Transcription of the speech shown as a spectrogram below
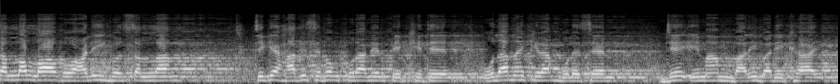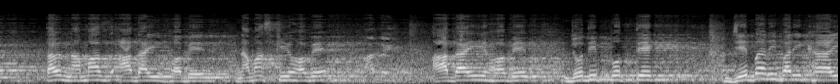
সাল্লাহ আলী ওসাল্লাম থেকে হাদিস এবং কোরআনের প্রেক্ষিতে উলামা কিরাম বলেছেন যে ইমাম বাড়ি বাড়ি খায়, তার নামাজ আদায় হবে। নামাজ কি হবে? আদায় হবে। যদি প্রত্যেক যে বাড়ি বাড়ি খায়,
